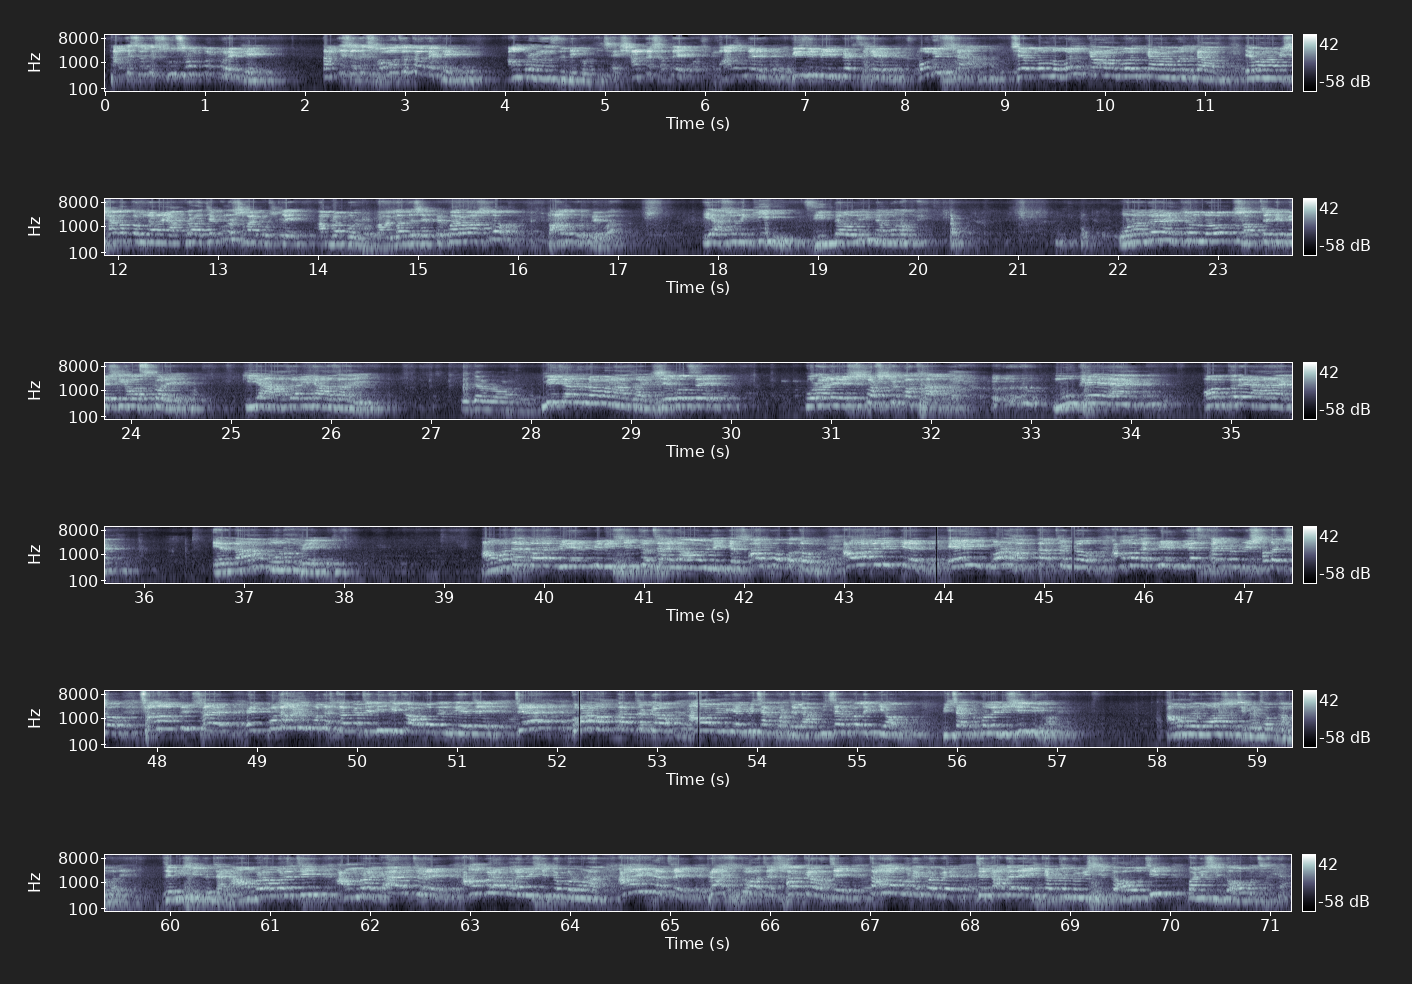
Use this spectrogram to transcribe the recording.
তাদের সাথে সুসম্পর্ক রেখে, তাদের সাথে সমঝোতা রেখে আমরা রাজনীতি করতে চাই। সাথে সাথে ভারতের বিজেপি প্রেসিডেন্ট অমিত শাহ সে বলল ওয়েলকাম ওয়েলকাম ওয়েলকাম এবং আমি স্বাগতম জানাই আপনারা যে কোনো সময় বসলে আমরা বলব। বাংলাদেশের পেপারও আসলো ভারতের পেপার এ আসলে কি জিন্দাওয়ালি না মনে হয়? ওনাদের একজন লোক সবচেয়ে বেশি হজ করে কি আজারি না আজারি মিজানুর রহমান। আজারি সে বলছে কোরআনের স্পষ্ট কথা মুখে অন্তরে আর এক এর নাম মনোভেদ আমাদের বলে বিএনপি নিষিদ্ধ চায় না আওয়ামী লীগকে সর্বপ্রথম, আওয়ামী লীগকে এই গণহত্যার জন্য আমাদের বিএনপি স্থায়ী কমিটির সদস্য সালাউদ্দিন সাহেব এই প্রধান উপদেষ্টার কাছে লিখিত আবেদন দিয়েছে যে গণহত্যার জন্য আওয়ামী লীগের বিচার করতে হবে। বিচার করলে কি হবে? বিচার তো করলে নিষিদ্ধই হবে। আমাদের মহাসচিবের প্রধান বলে যে নিষিদ্ধ চায় না। আমরা বলেছি, আমরা বলে নিষিদ্ধ করব না আইন আছে রাষ্ট্র আছে সরকার আছে তারা মনে করবে যে তাদের এইটার জন্য নিষিদ্ধ হওয়া উচিত বা নিষিদ্ধ হওয়া উচিত না।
